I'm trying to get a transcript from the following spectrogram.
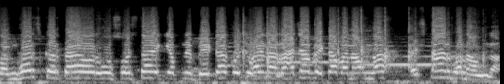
संघर्ष करता है और वो सोचता है कि अपने बेटा को जो है ना राजा बेटा बनाऊँगा, स्टार बनाऊँगा।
